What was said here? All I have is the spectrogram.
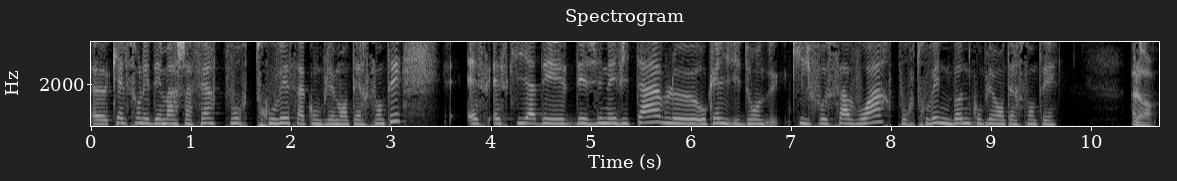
Euh, Quelles sont les démarches à faire pour trouver sa complémentaire santé? Est-ce est qu'il y a des, des inévitables auxquels qu'il faut savoir pour trouver une bonne complémentaire santé? Alors,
